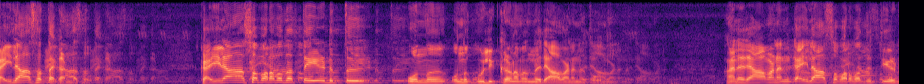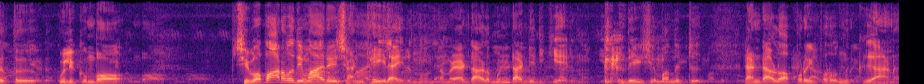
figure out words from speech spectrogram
കൈലാസത്തെ കണ്ടത്. കൈലാസ പർവതത്തെ എടുത്ത് ഒന്ന് ഒന്ന് കുലുക്കണമെന്ന് രാവണന് തോന്നി. അങ്ങനെ രാവണൻ കൈലാസ പർവതത്തെ എടുത്ത് കുലുക്കുമ്പോ ശിവപാർവതിമാര് ചണ്ടയിലായിരുന്നു നമ്മൾ രണ്ടാളും മിണ്ടാണ്ടിരിക്കുകയായിരുന്നു. ദേഷ്യം വന്നിട്ട് രണ്ടാളും അപ്പുറം ഇപ്പുറം നിൽക്കുകയാണ്.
